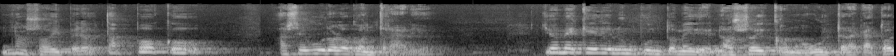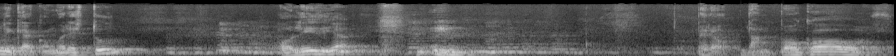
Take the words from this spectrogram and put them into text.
no soy, pero tampoco aseguro lo contrario. Yo me quedo en un punto medio, no soy como ultracatólica como eres tú, o Lidia, pero tampoco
